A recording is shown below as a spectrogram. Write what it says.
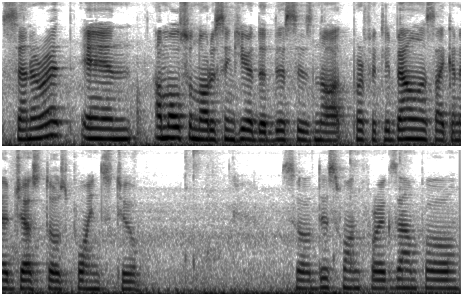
center it. And I'm also noticing here that this is not perfectly balanced. I can adjust those points too. So this one for example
